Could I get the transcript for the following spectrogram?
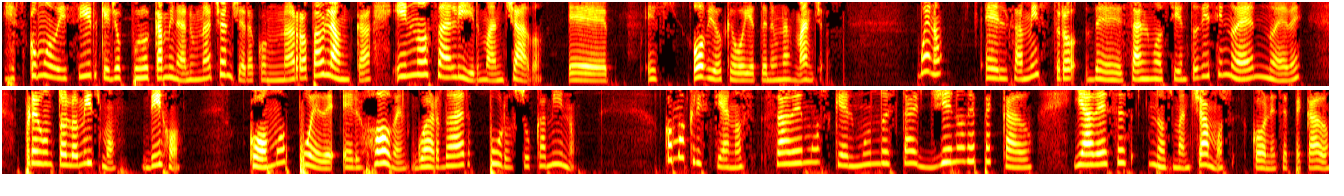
Es como decir que yo puedo caminar en una chanchera con una ropa blanca y no salir manchado. Eh, es obvio que voy a tener unas manchas. Bueno, el samistro de Salmo 119, 9 preguntó lo mismo. Dijo, ¿cómo puede el joven guardar puro su camino? Como cristianos sabemos que el mundo está lleno de pecado y a veces nos manchamos con ese pecado.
